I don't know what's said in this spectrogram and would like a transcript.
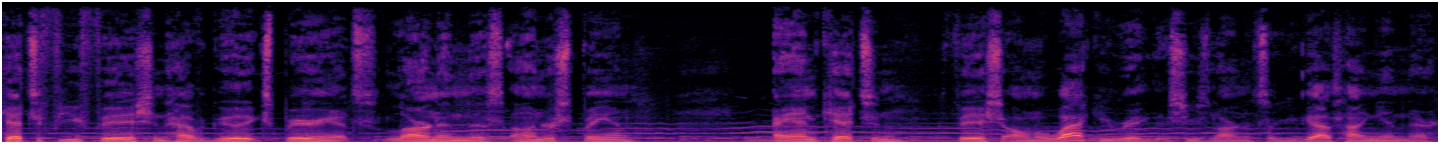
catch a few fish and have a good experience learning this underspin and catching fish on a wacky rig that she's learning. So you guys hang in there.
